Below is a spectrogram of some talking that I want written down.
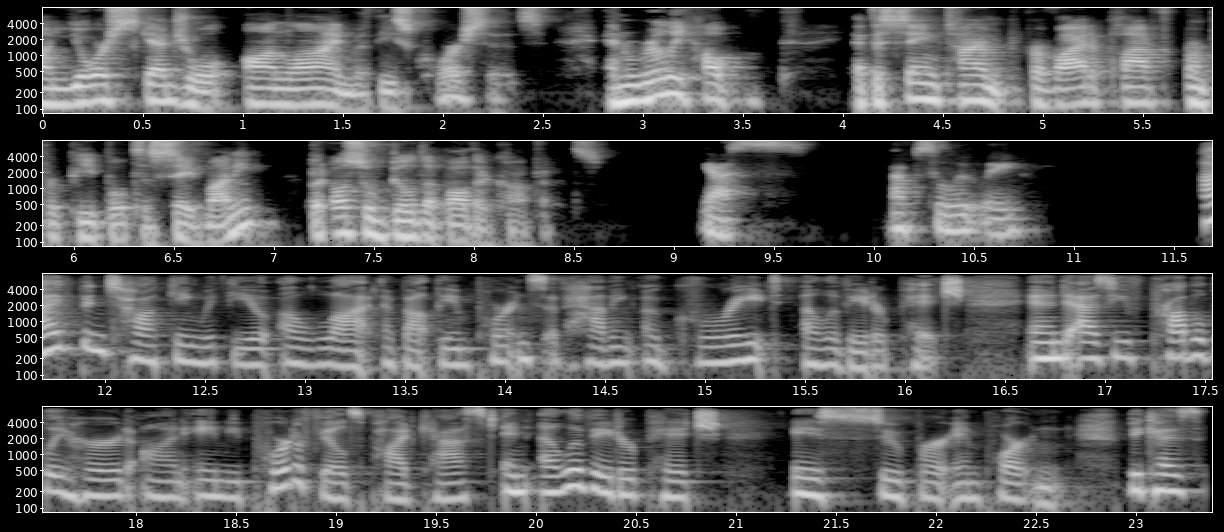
on your schedule online with these courses and really help at the same time provide a platform for people to save money, but also build up all their confidence. Yes, absolutely. I've been talking with you a lot about the importance of having a great elevator pitch. And as you've probably heard on Amy Porterfield's podcast, an elevator pitch is super important because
